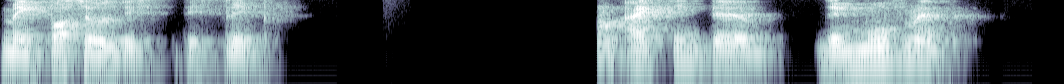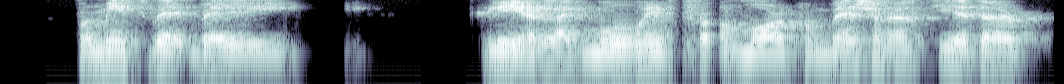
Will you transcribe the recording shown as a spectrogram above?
make possible this this leap. I think the the movement for me it's very very clear, like moving from more conventional theater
